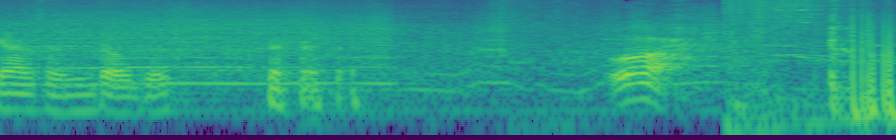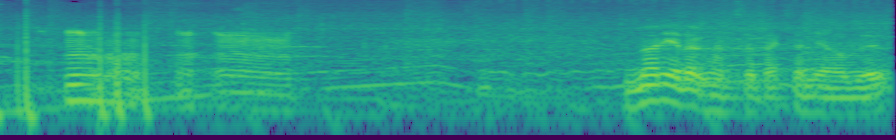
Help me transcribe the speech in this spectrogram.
Guns N' Roses. No nie do końca tak to miało być.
